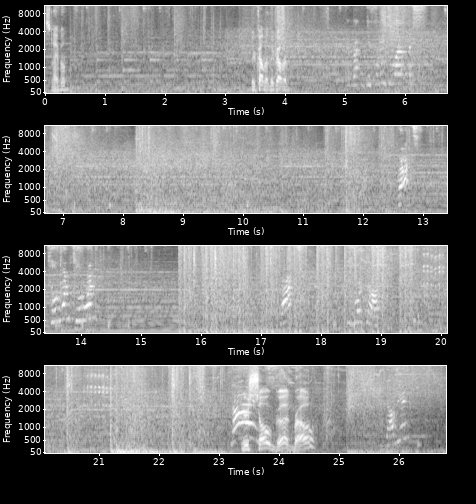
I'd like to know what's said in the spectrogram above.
Snipe them. They're coming, they're coming. You're so good, bro.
